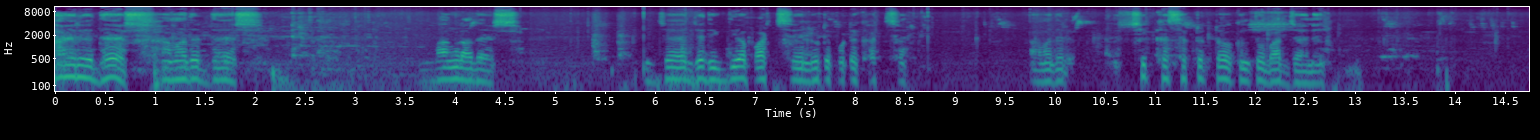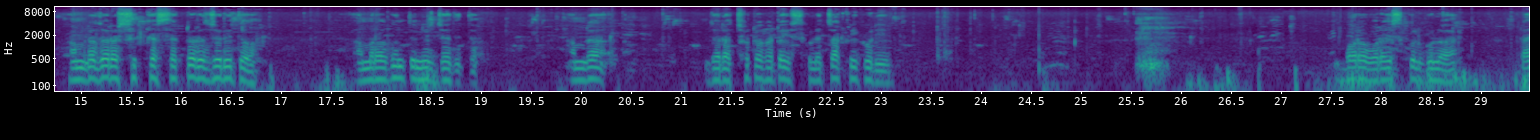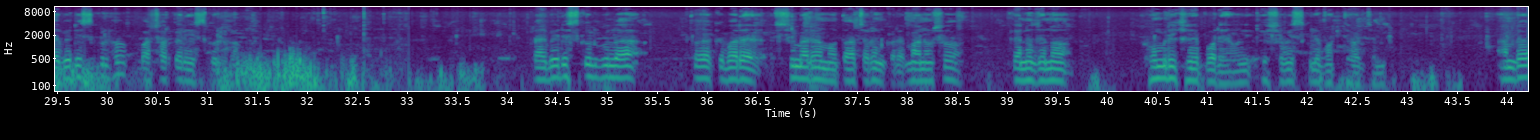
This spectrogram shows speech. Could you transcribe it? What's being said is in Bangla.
হায় রে দেশ, আমাদের দেশ, বাংলাদেশ, যে যেদিক দিয়ে পাচ্ছে লুটে পুটে খাচ্ছে, আমাদের শিক্ষা সেক্টরটাও কিন্তু বাদ যায় নাই। আমরা যারা শিক্ষা সেক্টরে জড়িত, আমরাও কিন্তু নির্যাতিত। আমরা যারা ছোটোখাটো স্কুলে চাকরি করি, বড় বড় স্কুলগুলো প্রাইভেট স্কুল হোক বা সরকারি স্কুল হোক। প্রাইভেট স্কুলগুলো তো একেবারে সীমারের মতো আচরণ করে। মানুষও কেন যেন হুমড়ি খেয়ে পড়ে ওই এইসব স্কুলে ভর্তি হওয়ার জন্য। আমরা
